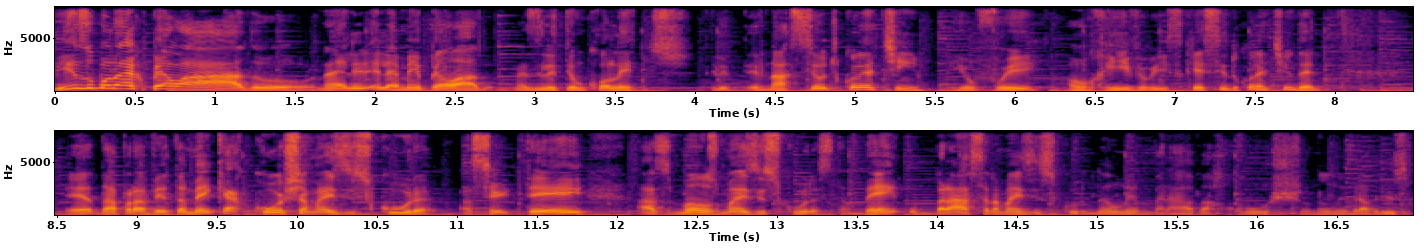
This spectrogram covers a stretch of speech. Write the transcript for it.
fiz o boneco pelado, né? Ele, ele é meio pelado, mas ele tem um colete. Ele, ele nasceu de coletinho. E eu fui horrível e esqueci do coletinho dele. É, dá pra ver também que a coxa mais escura, acertei. As mãos mais escuras também. O braço era mais escuro, não lembrava. Roxo, não lembrava disso.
